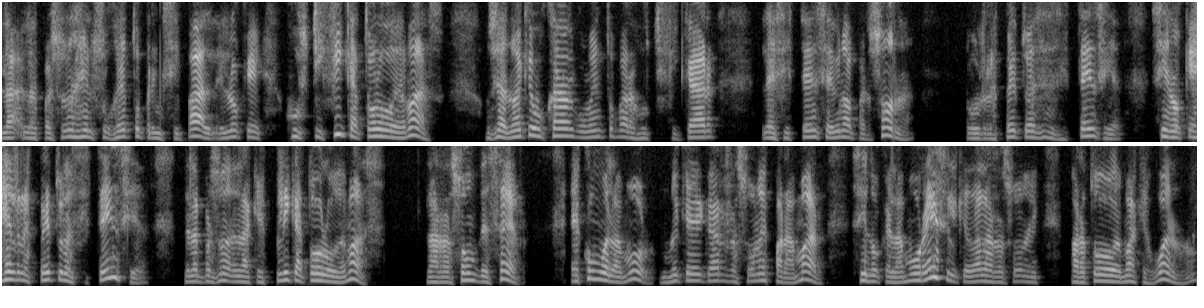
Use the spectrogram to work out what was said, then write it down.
la, persona es el sujeto principal, es lo que justifica todo lo demás. O sea, no hay que buscar argumentos para justificar la existencia de una persona o el respeto a esa existencia, sino que es el respeto y la existencia de la persona la que explica todo lo demás, la razón de ser. Es como el amor, no hay que dar razones para amar, sino que el amor es el que da las razones para todo lo demás que es bueno, ¿no?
